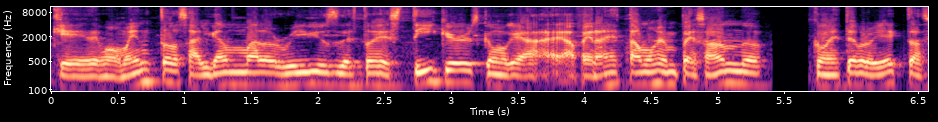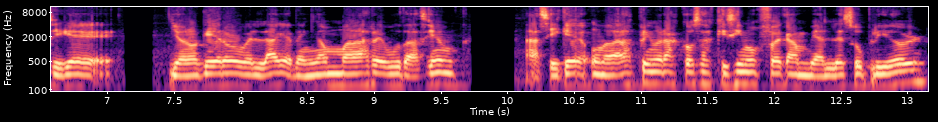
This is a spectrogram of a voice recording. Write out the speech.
que de momento salgan malos reviews de estos stickers, como que apenas estamos empezando con este proyecto, así que yo no quiero, ¿verdad?, que tengan mala reputación. Así que una de las primeras cosas que hicimos fue cambiarle suplidor.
